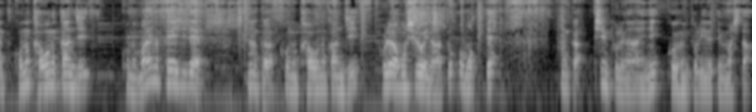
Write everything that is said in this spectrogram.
なんかこの顔の感じこの前のページでなんかこの顔の感じこれは面白いなと思ってなんかシンプルな絵にこういう風に取り入れてみました。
